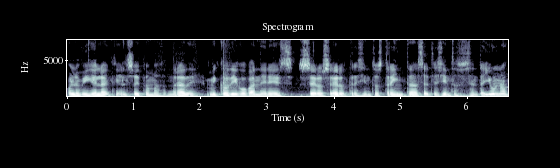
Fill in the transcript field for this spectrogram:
Hola Miguel Ángel, soy Tomás Andrade. Mi código banner es 00330-761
